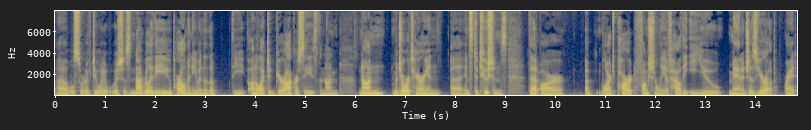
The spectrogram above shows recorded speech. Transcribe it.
uh, will sort of do what it wishes. Not really the EU Parliament, even the the unelected bureaucracies, the non non majoritarian uh, institutions that are a large part functionally of how the EU manages Europe, right?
